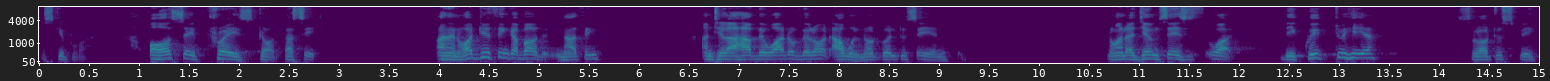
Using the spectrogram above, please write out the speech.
Just keep quiet. Or say, Praise God. That's it. And then what do you think about it? Nothing. Until I have the word of the Lord, I will not going to say anything. No wonder James says, What? Be quick to hear, slow to speak,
